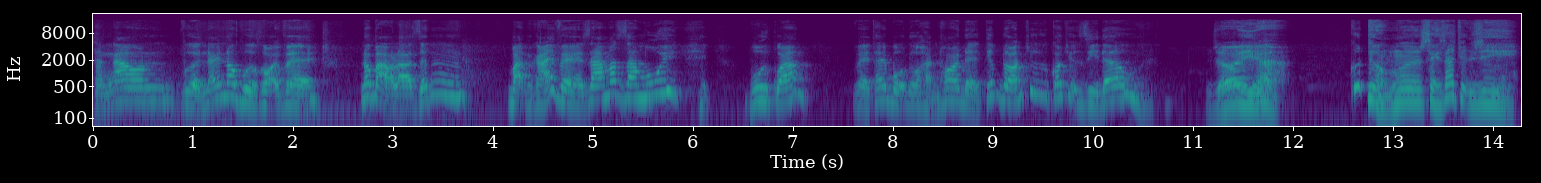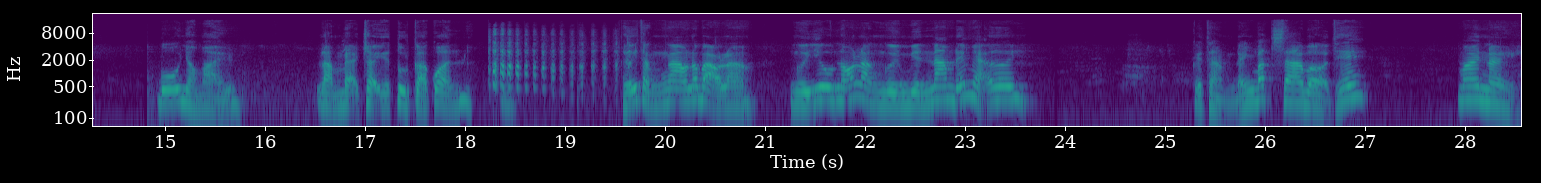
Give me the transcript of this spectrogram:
Thằng Ngao vừa nãy nó vừa gọi về Nó bảo là dẫn bạn gái về ra mắt ra mũi. Vui quá Về thay bộ đồ hẳn hoi để tiếp đón chứ có chuyện gì đâu. Rồi à Cứ tưởng ờ, xảy ra chuyện gì Bố nhỏ mày Làm mẹ chạy tụt cả quần. Thấy thằng Ngao nó bảo là Người yêu nó là người miền Nam đấy mẹ ơi. Cái thằng đánh bắt xa bờ thế Mai này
